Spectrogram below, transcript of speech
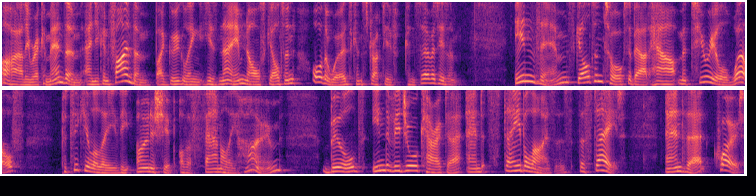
I highly recommend them, and you can find them by Googling his name, Noel Skelton, or the words constructive conservatism. In them, Skelton talks about how material wealth, particularly the ownership of a family home, builds individual character and stabilises the state. And that, quote,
